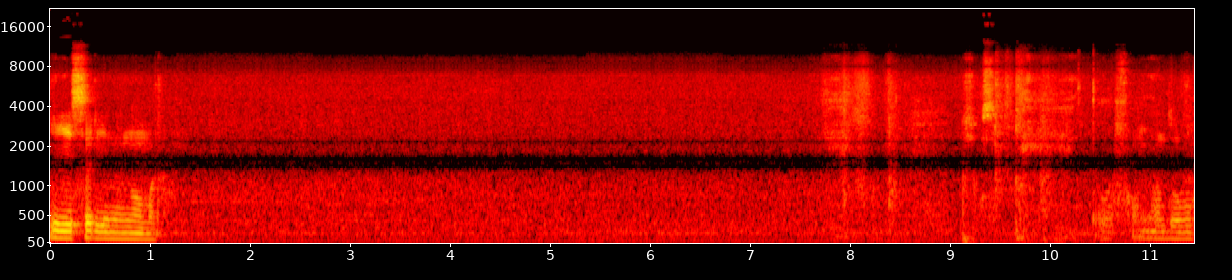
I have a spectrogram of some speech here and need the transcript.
Її серійний номер. Щас телефон надув.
